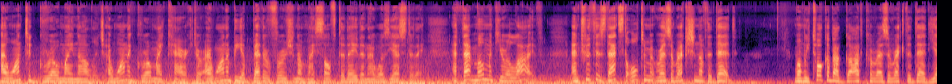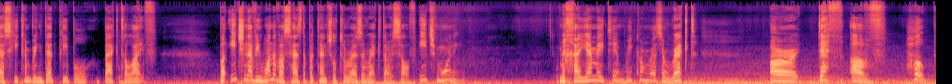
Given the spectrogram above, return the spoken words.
I want to grow my knowledge. I want to grow my character. I want to be a better version of myself today than I was yesterday. At that moment, you're alive. And truth is, that's the ultimate resurrection of the dead. When we talk about God can resurrect the dead, yes, He can bring dead people back to life. But each and every one of us has the potential to resurrect ourselves each morning. Mechayeh Meitim, we can resurrect our death of hope,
